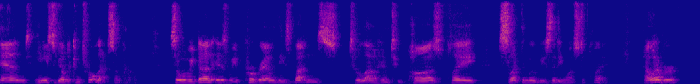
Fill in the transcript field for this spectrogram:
and he needs to be able to control that somehow. So what we've done is we've programmed these buttons to allow him to pause, play, select the movies that he wants to play. However,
